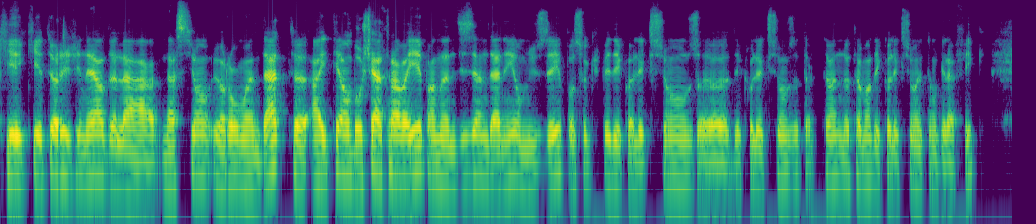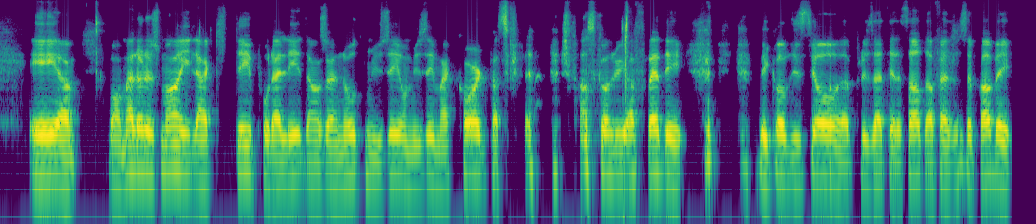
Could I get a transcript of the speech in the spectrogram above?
qui, est, est, originaire de la nation Euro-Wendat, a été embauché à travailler pendant une dizaine d'années au musée pour s'occuper des collections, des collections autochtones, notamment des collections ethnographiques. Et euh, bon, malheureusement, il a quitté pour aller dans un autre musée, au musée McCord, parce que je pense qu'on lui offrait des, conditions plus intéressantes. Enfin, je ne sais pas, mais,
